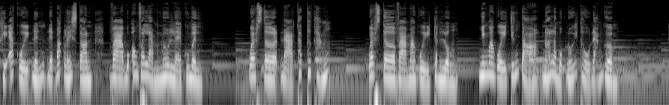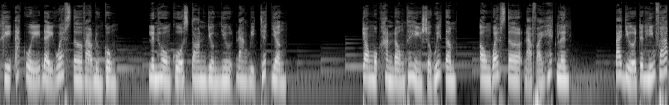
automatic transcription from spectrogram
khi ác quỷ đến để bắt lấy Stone và buộc ông phải làm nô lệ của mình. Webster đã thách thức hắn. Webster và ma quỷ tranh luận, nhưng ma quỷ chứng tỏ nó là một đối thủ đáng gờm. Khi ác quỷ đẩy Webster vào đường cùng, linh hồn của Stone dường như đang bị chết dần. Trong một hành động thể hiện sự quyết tâm, ông Webster đã phải hét lên. Ta dựa trên hiến pháp,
